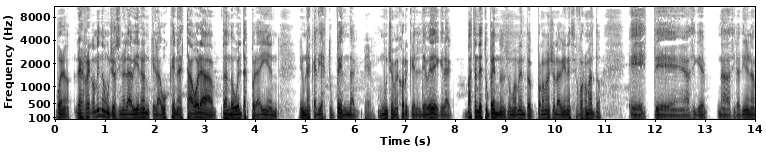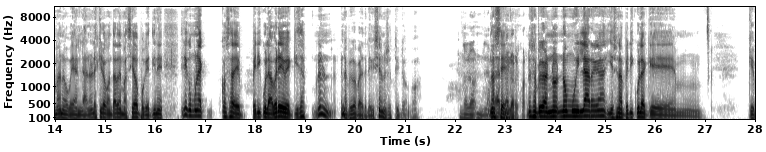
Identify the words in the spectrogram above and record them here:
Bueno, les recomiendo mucho, si no la vieron, que la busquen a esta hora dando vueltas por ahí en, en una calidad estupenda, Bien. mucho mejor que el DVD, que era bastante estupendo en su momento, por lo menos yo la vi en ese formato. Este, así que nada, si la tienen a mano, véanla. No les quiero contar demasiado porque tiene, tiene como una cosa de película breve, quizás, no es una película para televisión, yo estoy loco. No lo, la No sé. no lo recuerdo. No es una película no, no muy larga y es una película que, mm, que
